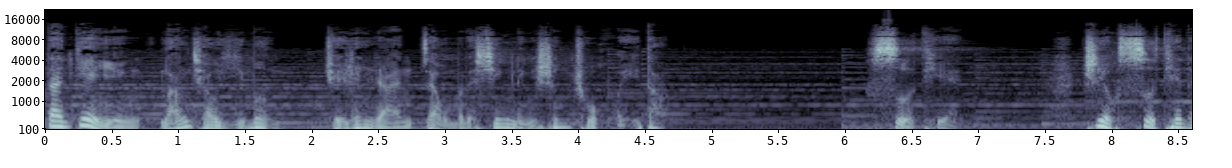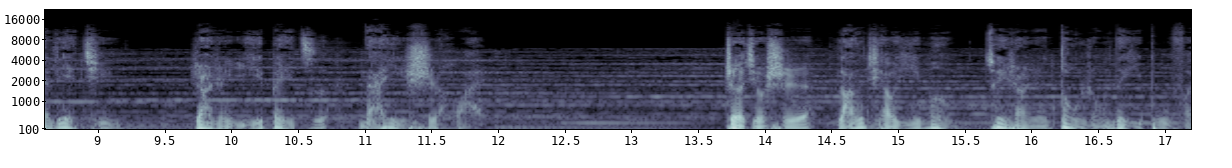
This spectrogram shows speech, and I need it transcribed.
但电影《廊桥遗梦》却仍然在我们的心灵深处回荡。四天，只有四天的恋情，让人一辈子难以释怀。这就是《廊桥遗梦》最让人动容的一部分，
